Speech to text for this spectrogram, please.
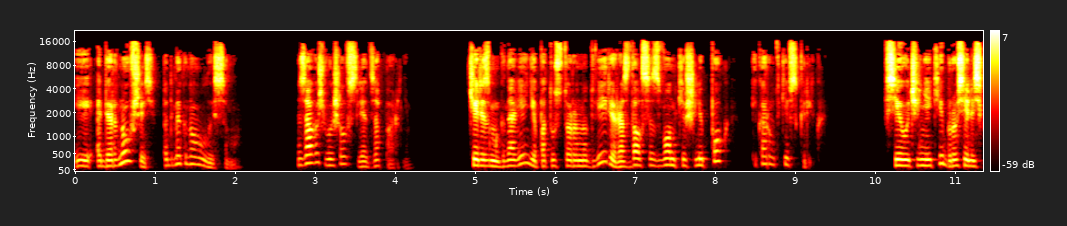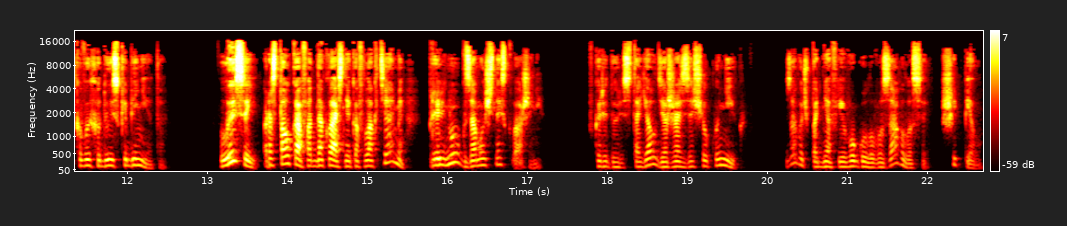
и, обернувшись, подмигнул Лысому. Завуч вышел вслед за парнем. Через мгновение по ту сторону двери раздался звонкий шлепок и короткий вскрик. Все ученики бросились к выходу из кабинета. Лысый, растолкав одноклассников локтями, прильнул к замочной скважине. В коридоре стоял, держась за щеку Ник. Завуч, подняв его голову за волосы, шипел.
